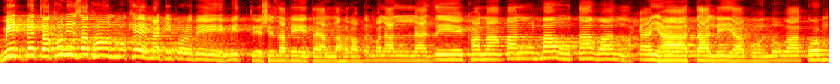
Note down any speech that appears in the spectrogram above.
মিটবে তখনই যখন মুখে মাটি পড়বে, মৃত্যু এসে যাবে। তাই আল্লাহ রব্বেন বলে আল্লাহ যে খলাকাল মাউতা ওয়াল হায়াতা লিয়াবলুয়াকুম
